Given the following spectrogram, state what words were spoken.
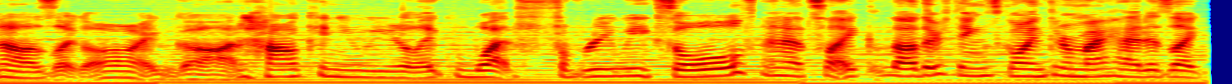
And I was like, oh my god, how can you, you're like, what, three weeks old? And it's like, the other things going through my head is like,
